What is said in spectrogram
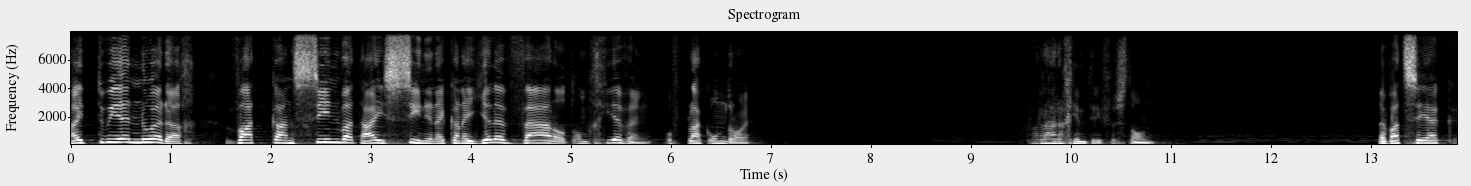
Hy het twee nodig wat kan sien wat hy sien en hy kan 'n hele wêreld omgewing of plek omdraai. Ek wil regtig hom drie verstaan. Nou wat sê ek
